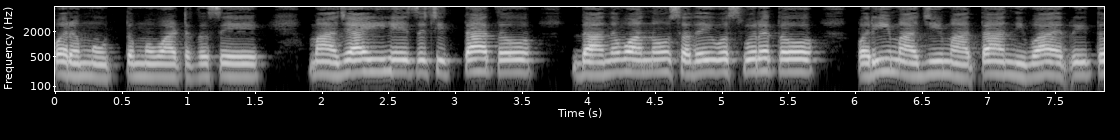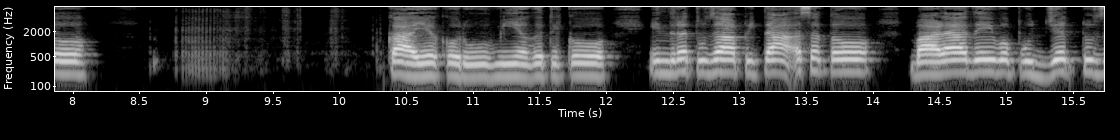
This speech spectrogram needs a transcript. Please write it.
परम उत्तम वाटत असे. माझ्याही हेच चित्तात दानवानो सदैव स्वरत परी माझी माता निवारित. काय करू मी अगतिक? इंद्र तुझा पिता असत बाळादेव पूज्य तुझ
